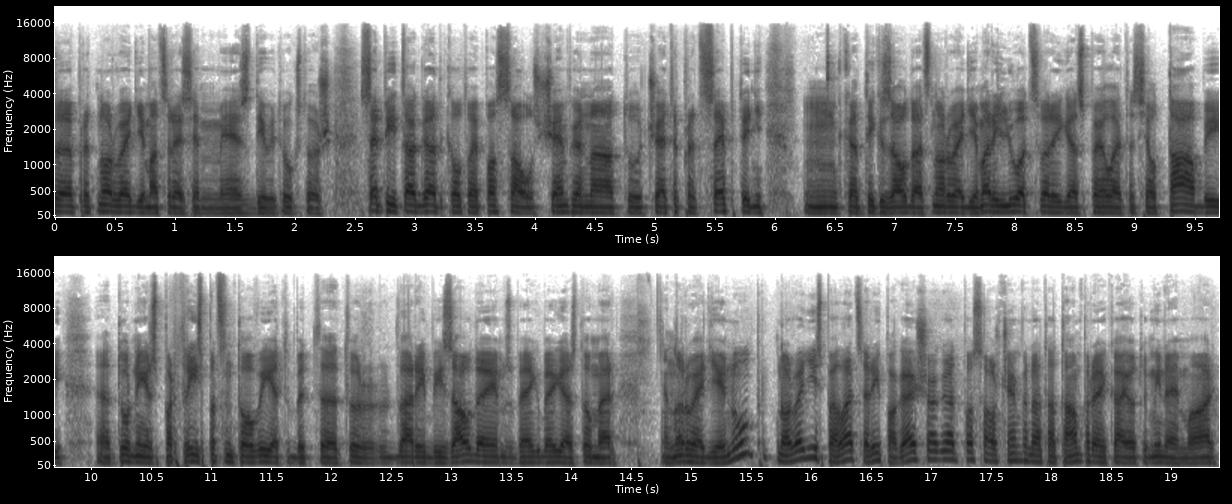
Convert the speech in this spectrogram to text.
eh, pret Norvēģiem. Atcerēsimies 2007. gada kaut vai pasaules čempionātu 4 pret 7, mm, kad tika zaudēts Norvēģiem arī ļoti svarīgā spēlē. Tas jau tā bija eh, turnīrs par 13. vietu, bet tur arī bija zaudējums beig beigās tomēr Norvēģijai. Nu, Norvēģija spēlēts arī pagājušā gada pasaules čempionātā čempionātā Tamperē, kā jau tu minēji, Māri,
